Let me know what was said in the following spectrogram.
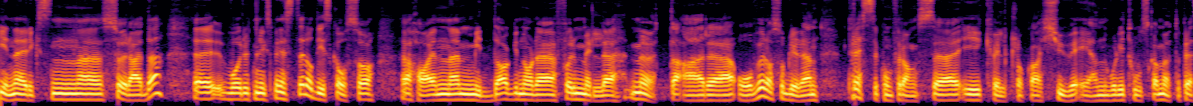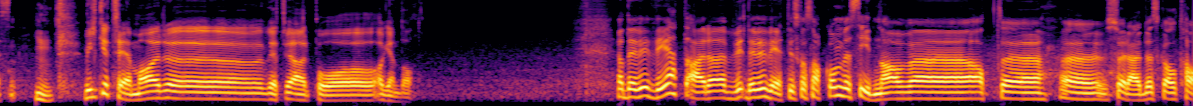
Ine Eriksen Eh, Søreide, eh, vår utenriksminister. og De skal også eh, ha en middag når det formelle møtet er over. og Så blir det en pressekonferanse i kveld klokka 21 hvor de to skal møte pressen. Mm. Hvilke temaer vet vi er på agendaen? Ja, det vi, vet er, eh, det vi vet de skal snakke om, ved siden av eh, at eh, Søreide skal ta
